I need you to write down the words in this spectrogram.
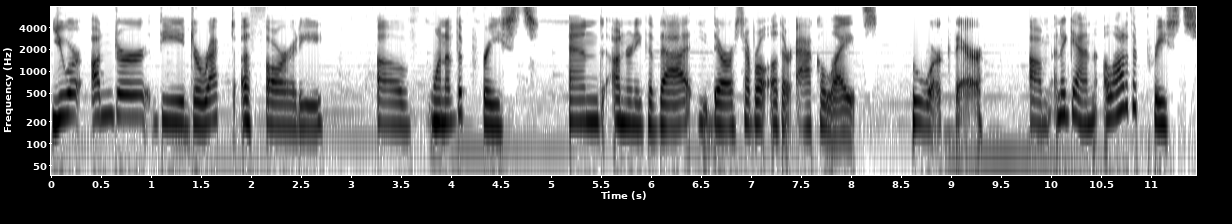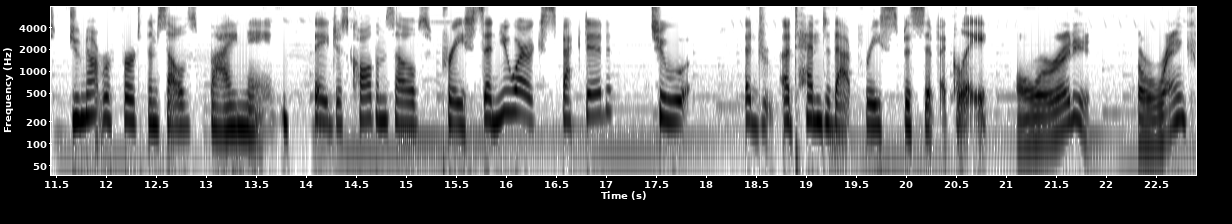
You are under the direct authority of one of the priests, and underneath of that, there are several other acolytes who work there. Um, and again, a lot of the priests do not refer to themselves by name. They just call themselves priests, and you are expected to ad- attend to that priest specifically. Alrighty. A rank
